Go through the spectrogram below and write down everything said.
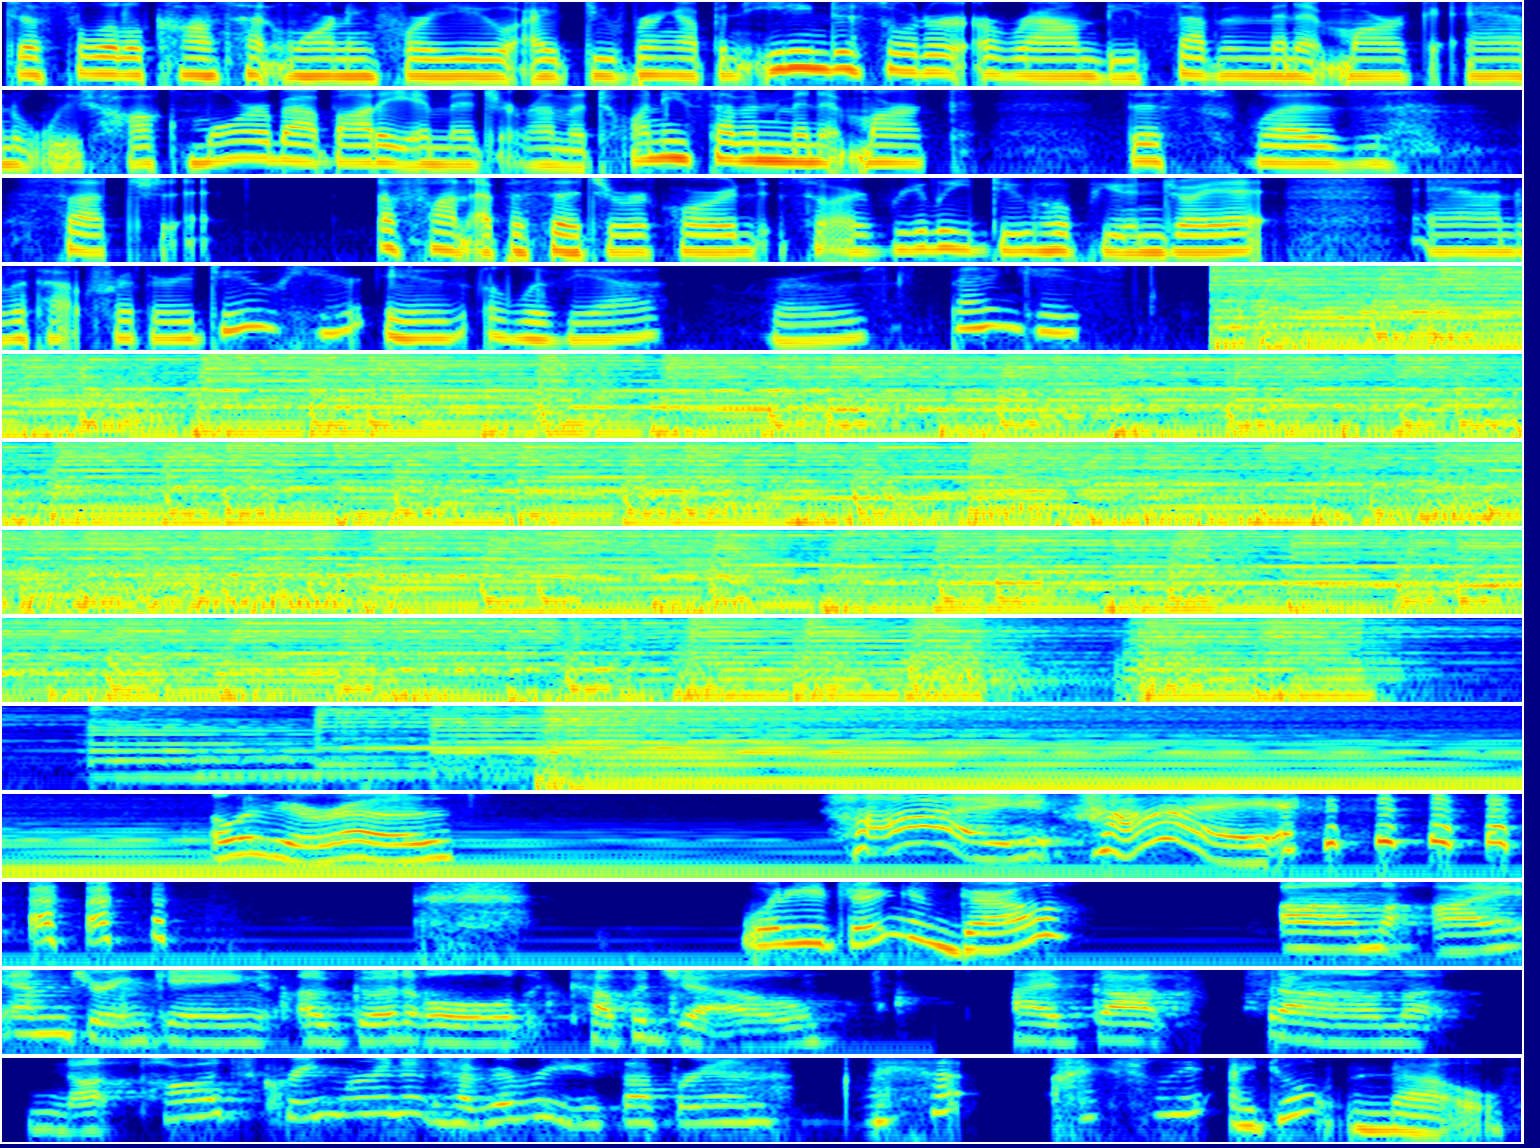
Just a little content warning for you. I do bring up an eating disorder around the seven minute mark, and we talk more about body image around the 27 minute mark. This was such a fun episode to record, so I really do hope you enjoy it. And without further ado, here is Olivia Rose Benincase. Olivia Rose. Hi. Hi. what are you drinking, girl? Um, I am drinking a good old cup of Joe. I've got some Nut Pods creamer in it. Have you ever used that brand? I ha- actually I don't know,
